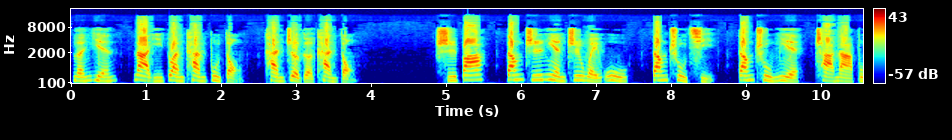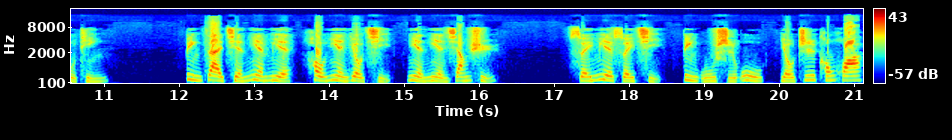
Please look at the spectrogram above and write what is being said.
楞严那一段看不懂，看这个看懂。十八，当知念之为物，当处起，当处灭，刹那不停，并在前念灭，后念又起，念念相续，随灭随起，并无实物，由之空花，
